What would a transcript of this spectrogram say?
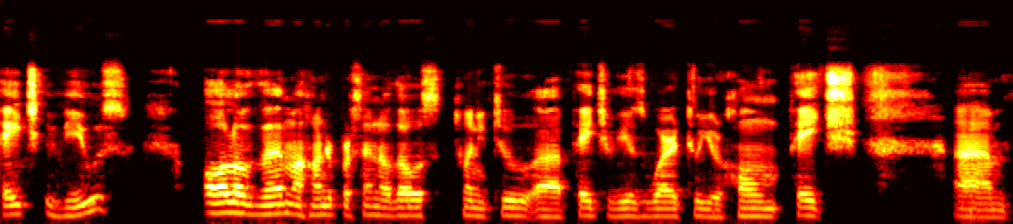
page views. All of them, 100% of those 22 uh, page views were to your home page. Um,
